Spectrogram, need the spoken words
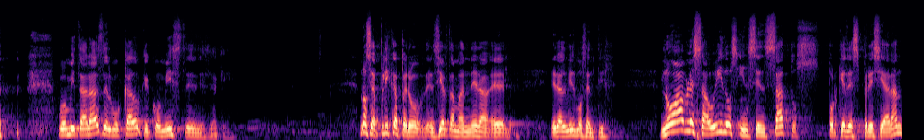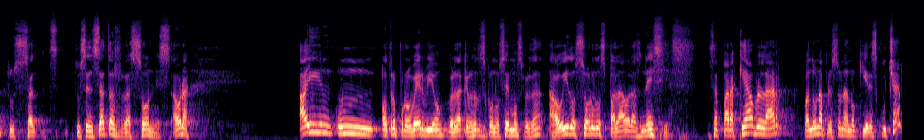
Vomitarás el bocado que comiste, dice aquí. No se aplica, pero en cierta manera era el mismo sentir. No hables a oídos insensatos, porque despreciarán tus, tus sensatas razones. Ahora, hay un, otro proverbio, ¿verdad? Que nosotros conocemos, ¿verdad? A oídos sordos, palabras necias. O sea, ¿para qué hablar cuando una persona no quiere escuchar.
